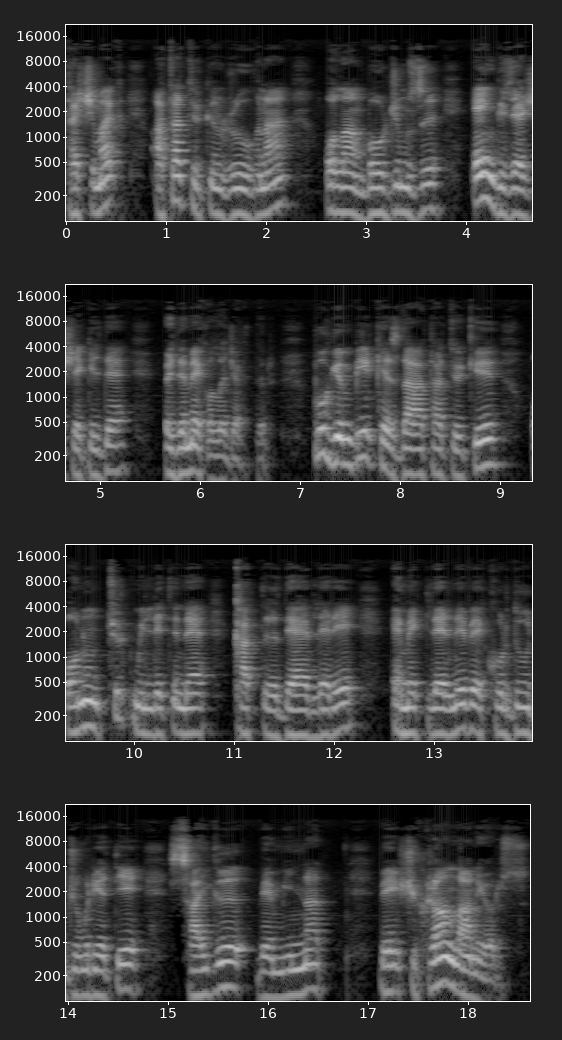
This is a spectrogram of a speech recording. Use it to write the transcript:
taşımak Atatürk'ün ruhuna olan borcumuzu en güzel şekilde ödemek olacaktır. Bugün bir kez daha Atatürk'ü onun Türk milletine kattığı değerleri, emeklerini ve kurduğu cumhuriyeti saygı ve minnat ve şükranla anıyoruz.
